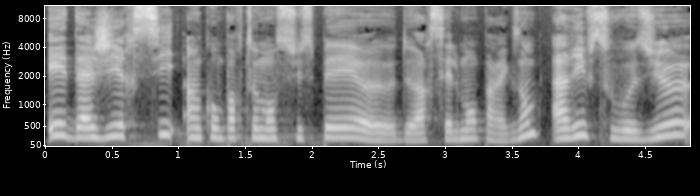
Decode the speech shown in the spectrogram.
et d'agir si un comportement suspect euh, de harcèlement, par exemple, arrive sous vos yeux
